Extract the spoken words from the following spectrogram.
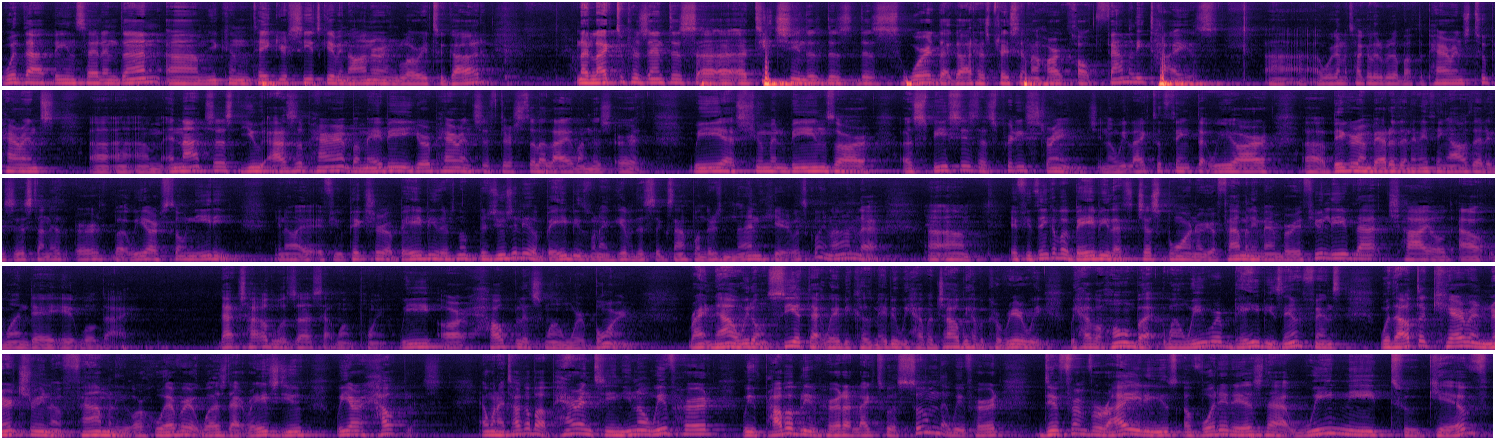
With that being said and done, um, you can take your seats, giving honor and glory to God. And I'd like to present this uh, a teaching, this, this word that God has placed in my heart called family ties. Uh, we're going to talk a little bit about the parents, two parents, uh, uh, um, and not just you as a parent, but maybe your parents if they're still alive on this earth. We as human beings are a species that's pretty strange. You know, we like to think that we are uh, bigger and better than anything else that exists on this earth, but we are so needy. You know, if you picture a baby, there's no, there's usually a babies when I give this example, and there's none here. What's going on there? Uh, um, if you think of a baby that's just born or your family member, if you leave that child out one day, it will die. That child was us at one point. We are helpless when we're born. Right now, we don't see it that way because maybe we have a job, we have a career, we, we have a home. But when we were babies, infants, without the care and nurturing of family or whoever it was that raised you, we are helpless. And when I talk about parenting, you know, we've heard, we've probably heard, I'd like to assume that we've heard different varieties of what it is that we need to give,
